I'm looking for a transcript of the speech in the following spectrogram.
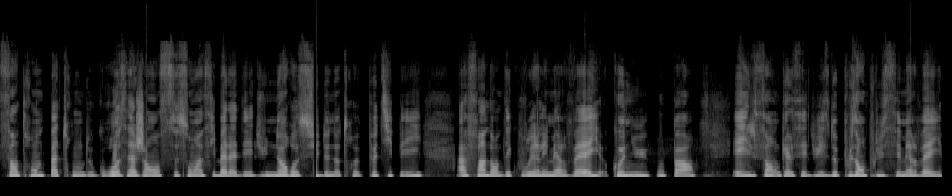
130 patrons de grosses agences se sont ainsi baladés du nord au sud de notre petit pays afin d'en découvrir les merveilles, connues ou pas. Et il semble qu'elles séduisent de plus en plus ces merveilles.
